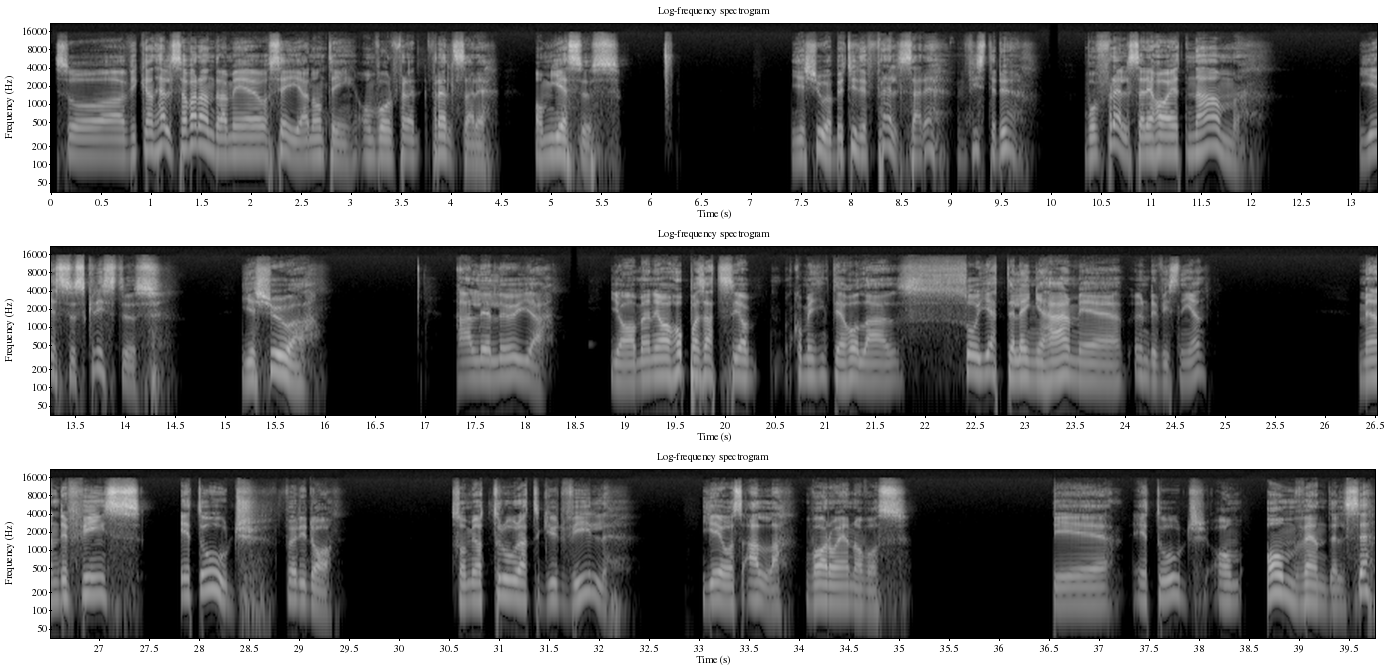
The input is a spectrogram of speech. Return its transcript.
Så vi kan hälsa varandra med att säga någonting om vår frälsare, om Jesus. Jeshua betyder frälsare, visste du? Vår frälsare har ett namn. Jesus Kristus, Jeshua. Halleluja. Ja, men jag hoppas att jag kommer inte hålla så jättelänge här med undervisningen. Men det finns ett ord för idag som jag tror att Gud vill ge oss alla, var och en av oss. Det är ett ord om omvändelse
